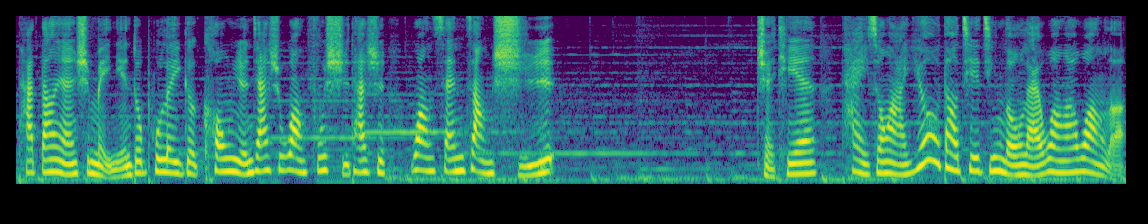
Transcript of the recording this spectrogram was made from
他当然是每年都扑了一个空，人家是望夫石，他是望三藏石。这天，太宗啊，又到接经楼来望啊望了，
